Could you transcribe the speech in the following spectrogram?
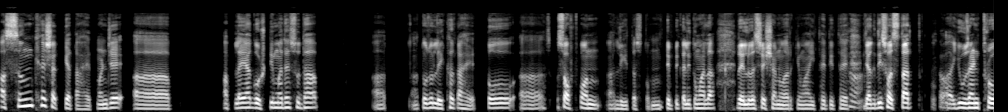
असंख्य शक्यता आहेत. म्हणजे आपल्या या गोष्टीमध्ये सुद्धा तो जो लेखक आहे तो सॉफ्ट पॉर्न अ, लिहित असतो. टिपिकली तुम्हाला रेल्वे स्टेशनवर किंवा इथे-तिथे हो. जे अगदी स्वस्तात हो. यूज अँड थ्रो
